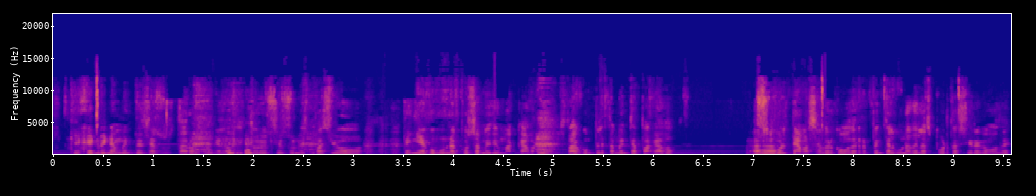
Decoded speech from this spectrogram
que genuinamente se asustaron porque el auditorio sí es un espacio, tenía como una cosa medio macabra. Estaba completamente apagado. Si Ajá. volteabas a ver como de repente alguna de las puertas y era como de,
